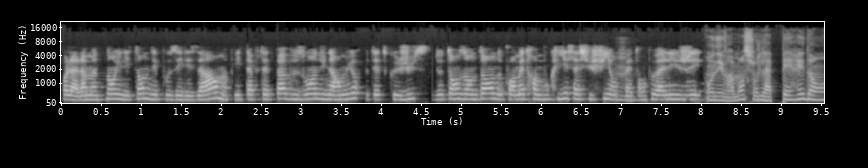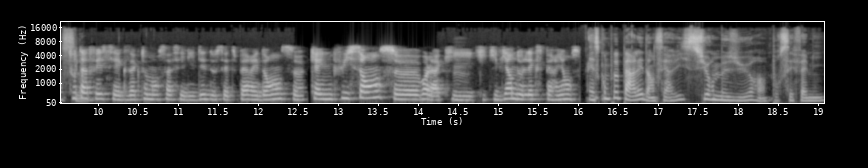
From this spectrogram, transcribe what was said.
voilà, là maintenant il est temps de déposer les armes et t'as peut-être pas besoin d'une armure, peut-être que juste de temps en temps de pouvoir mettre un bouclier ça suffit en mm. fait, on peut alléger. On est vraiment sur de la paire et danse. Tout à fait, c'est exactement ça, c'est l'idée de cette paire et danse euh, qui a une puissance euh, voilà qui, mm. qui, qui vient de l'expérience. Est-ce qu'on peut parler d'un service sur mesure pour ces familles?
